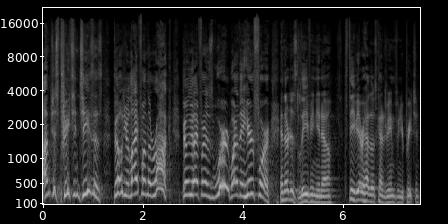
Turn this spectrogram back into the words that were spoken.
I'm just preaching Jesus. Build your life on the rock. Build your life on His Word. What are they here for? And they're just leaving, you know. Steve, you ever have those kind of dreams when you're preaching?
